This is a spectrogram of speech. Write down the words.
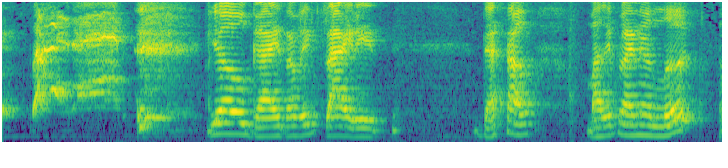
excited. Yo, guys, I'm excited. That's how my lip liner looks.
